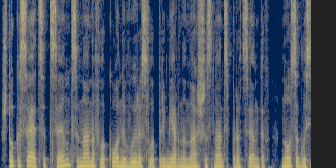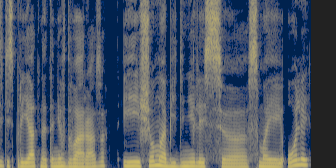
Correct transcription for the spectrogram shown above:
Что касается цен, цена на флаконы выросла примерно на 16%, но, согласитесь, приятно, это не в два раза. И еще мы объединились э, с моей Олей,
